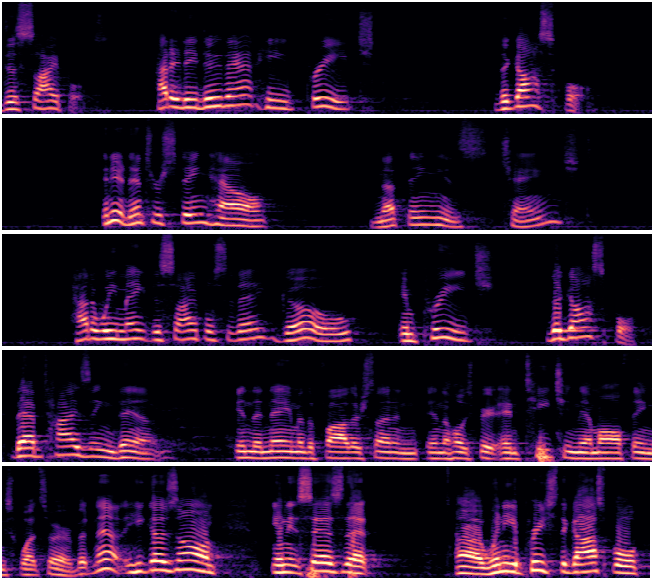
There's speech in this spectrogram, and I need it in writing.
disciples. How did he do that? He preached the gospel. Isn't it interesting how nothing has changed? How do we make disciples today? Go and preach the gospel, baptizing them in the name of the Father, Son, and, and, the Holy Spirit, and teaching them all things whatsoever. But now he goes on, and it says that uh, when he had preached the gospel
